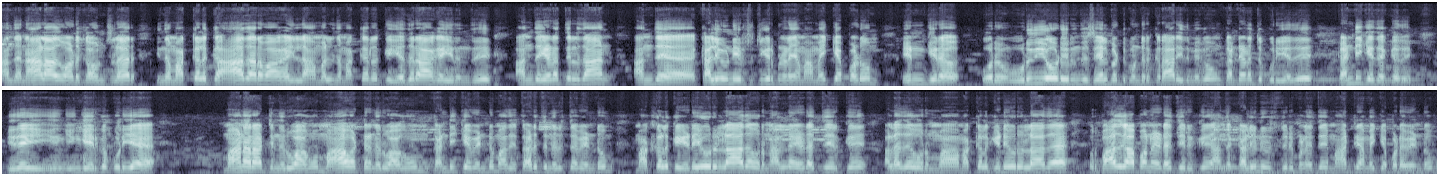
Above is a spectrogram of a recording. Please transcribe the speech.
அந்த நாலாவது வார்டு கவுன்சிலர் இந்த மக்களுக்கு ஆதரவாக இல்லாமல் இந்த மக்களுக்கு எதிராக இருந்து அந்த இடத்தில்தான் அந்த கழிவுநீர் சுத்திகரிப்பு நிலையம் அமைக்கப்படும் என்கிற ஒரு உறுதியோடு இருந்து செயல்பட்டு கொண்டிருக்கிறார். இது மிகவும் கண்டனத்துக்குரியது கண்டிக்கத்தக்கது. இதை இங்கே இருக்கக்கூடிய மாநகராட்சி நிர்வாகமும் மாவட்ட நிர்வாகமும் கண்டிக்க வேண்டும் அதை தடுத்து நிறுத்த வேண்டும். மக்களுக்கு இடையூறு இல்லாத ஒரு நல்ல இடத்திற்கு அல்லது ஒரு மக்களுக்கு இடையூறு இல்லாத ஒரு பாதுகாப்பான இடத்திற்கு அந்த கழிவுநீர் சுத்திகரிப்பு நிலையத்தை மாற்றி அமைக்கப்பட வேண்டும்.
